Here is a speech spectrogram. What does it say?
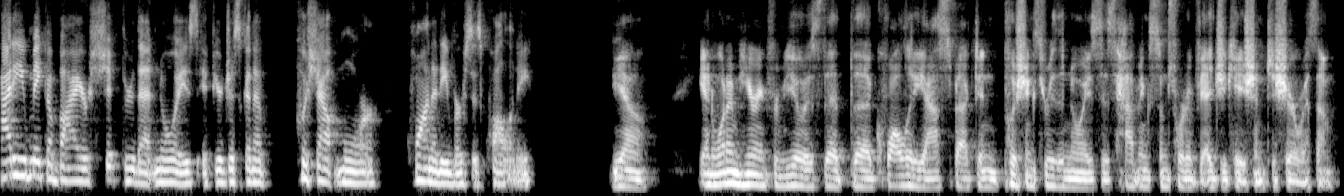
how do you make a buyer shift through that noise if you're just going to push out more quantity versus quality yeah and what I'm hearing from you is that the quality aspect and pushing through the noise is having some sort of education to share with them,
